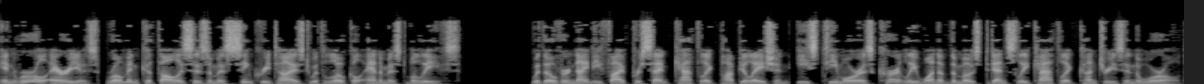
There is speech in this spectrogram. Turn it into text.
In rural areas, Roman Catholicism is syncretized with local animist beliefs. With over 95% Catholic population, East Timor is currently one of the most densely Catholic countries in the world.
